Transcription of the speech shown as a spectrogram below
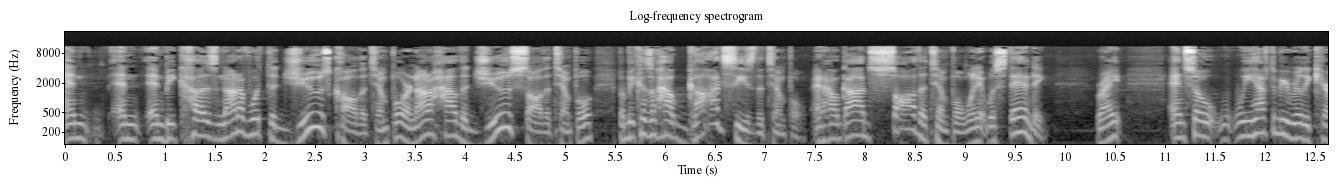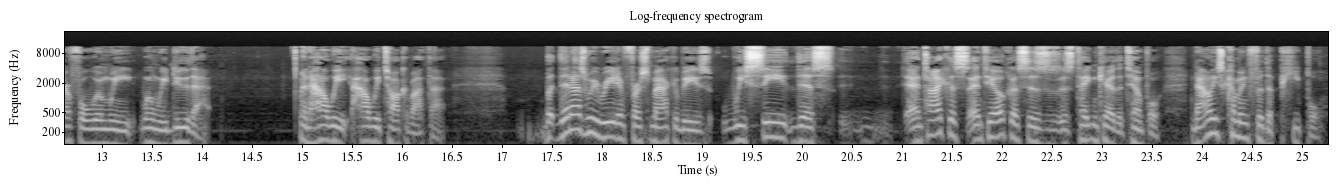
and and and because not of what the Jews call the temple or not of how the Jews saw the temple, but because of how God sees the temple and how God saw the temple when it was standing, right? And so we have to be really careful when we when we do that and how we how we talk about that. But then as we read in First Maccabees, we see this Antiochus Antiochus is, is taking care of the temple. Now he's coming for the people.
